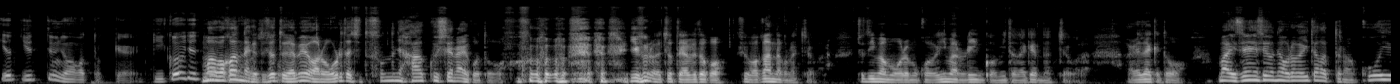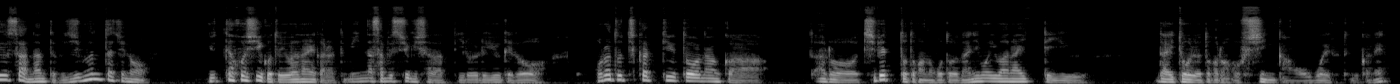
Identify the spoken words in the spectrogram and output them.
言言ってるんじゃなかったっけ？議会でまあわかんないけど、ちょっとややめよう。あの、俺たちとそんなに把握してないことを 言うのはちょっとやめとこう。ちょっとわかんなくなっちゃうから。ちょっと今も俺もこの今のリンクを見ただけになっちゃうから。あれだけど、まあいずれにせよね、俺が言いたかったのは、こういうさ、なんていうの、自分たちの言ってほしいこと言わないからってみんな差別主義者だっていろいろ言うけど、俺はどっちかっていうと、なんか、あの、チベットとかのことを何も言わないっていう大統領とかの方が不信感を覚えるというかね。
